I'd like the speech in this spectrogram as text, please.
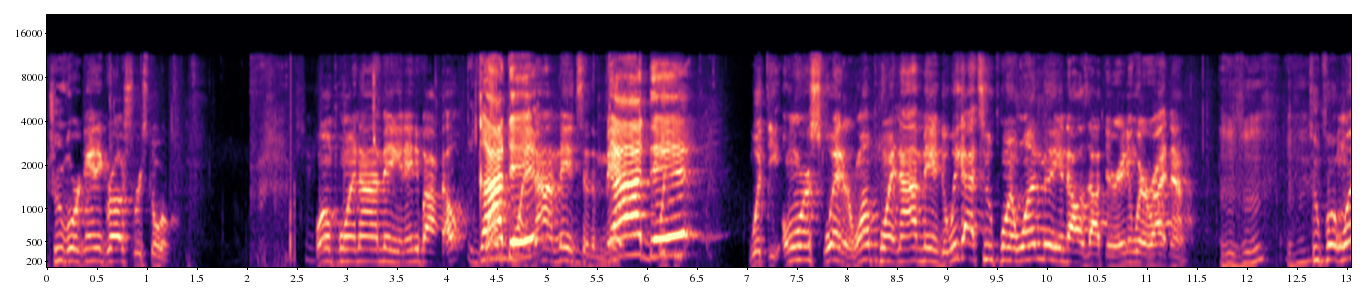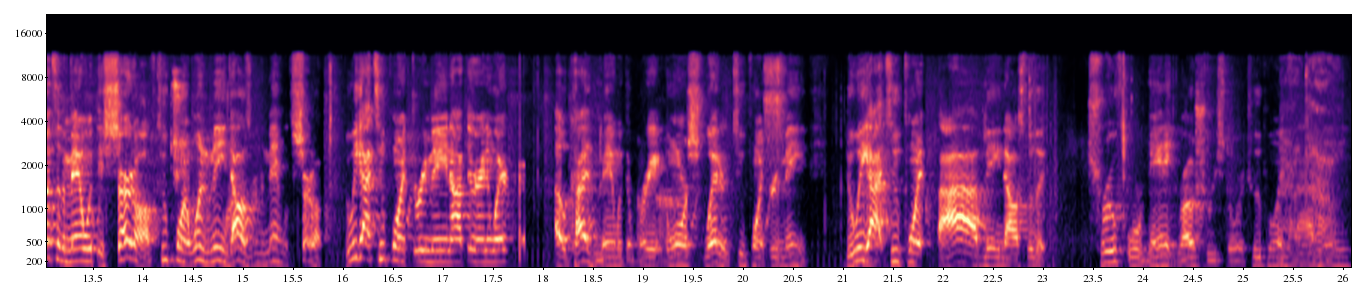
Truth Organic Grocery Store. 1.9 million. Anybody? Oh, God did. 1.9 million to the man. God with the- did. With the orange sweater, 1.9 million. Do we got 2.1 million dollars out there anywhere right now? Mm-hmm. Mm-hmm. 2.1 to the man with his shirt off. 2.1 million dollars for the man with the shirt off. Do we got 2.3 million out there anywhere? Oh, okay, the man with the red uh-huh. orange sweater, 2.3 million. Do we got 2.5 million dollars for the Truth Organic Grocery Store? 2.5 million.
